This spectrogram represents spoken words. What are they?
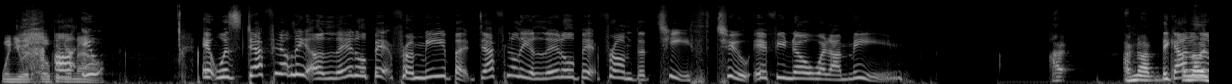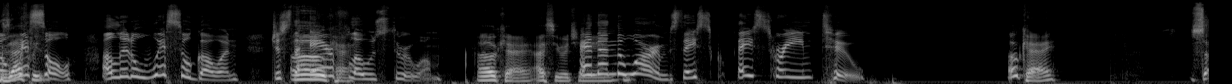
when you would open Uh, your mouth. It was definitely a little bit from me, but definitely a little bit from the teeth too, if you know what I mean. I I'm not They got I'm a little exactly whistle, a little whistle going. Just the Oh, air okay. flows through them. okay. I see what you And mean. And then the worms, they sc- they scream too. Okay. So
